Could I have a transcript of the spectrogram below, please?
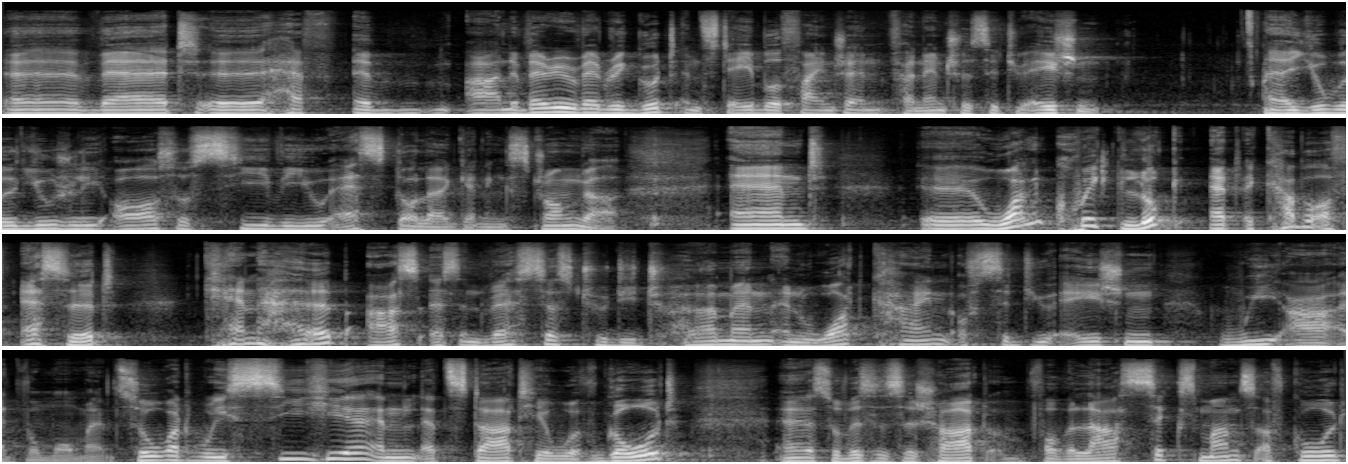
uh, that uh, have a, are in a very, very good and stable financial situation uh, you will usually also see the US dollar getting stronger. And uh, one quick look at a couple of assets can help us as investors to determine in what kind of situation we are at the moment. So what we see here, and let's start here with gold. Uh, so this is a chart for the last six months of gold.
